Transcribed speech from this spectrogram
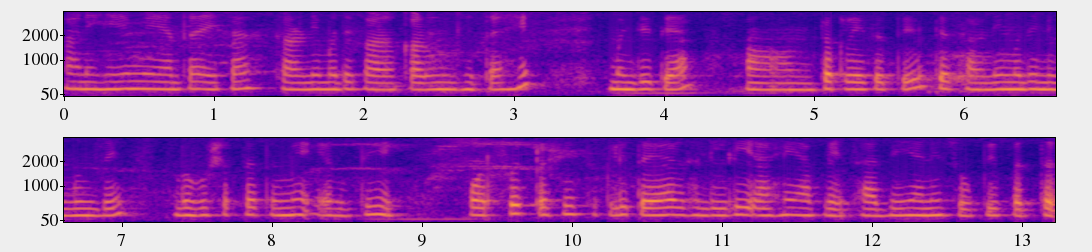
आणि हे मी आता एका चाळणीमध्ये का काढून घेत आहे. म्हणजे त्या चकलीचं तेल त्या चाळणीमध्ये निघून जाईल. बघू शकता तुम्ही अगदी परफेक्ट अशी चकली तयार झालेली आहे आपली. साधी आणि सोपी पद्धत.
